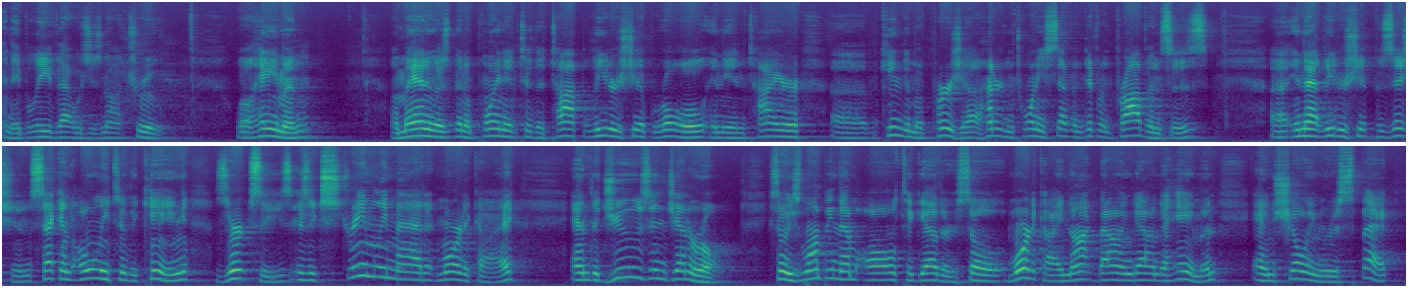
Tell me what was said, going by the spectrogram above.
And they believe that which is not true. Well, Haman, a man who has been appointed to the top leadership role in the entire uh, kingdom of Persia, 127 different provinces, uh, in that leadership position, second only to the king, Xerxes, is extremely mad at Mordecai and the Jews in general. So he's lumping them all together. So Mordecai not bowing down to Haman and showing respect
